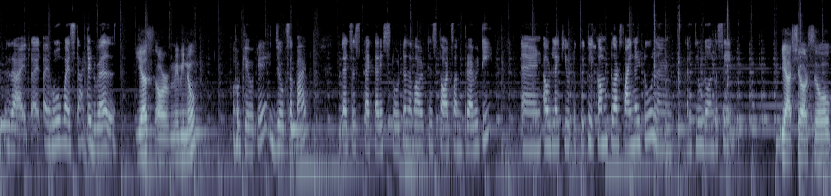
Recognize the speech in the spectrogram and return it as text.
Right, right. I hope I started well. Yes, or maybe no. Okay, okay. Jokes apart, let's respect Aristotle about his thoughts on brevity. And I would like you to quickly come to our final tool and conclude on the same. Yeah, sure. So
